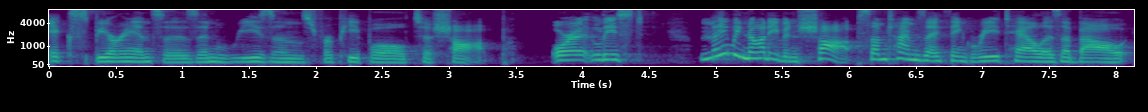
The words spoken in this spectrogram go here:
experiences and reasons for people to shop, or at least maybe not even shop. Sometimes I think retail is about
